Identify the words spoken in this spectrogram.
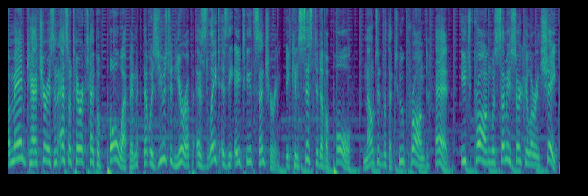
A man catcher is an esoteric type of pole weapon that was used in Europe as late as the 18th century. It consisted of a pole mounted with a two pronged head. Each prong was semicircular in shape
